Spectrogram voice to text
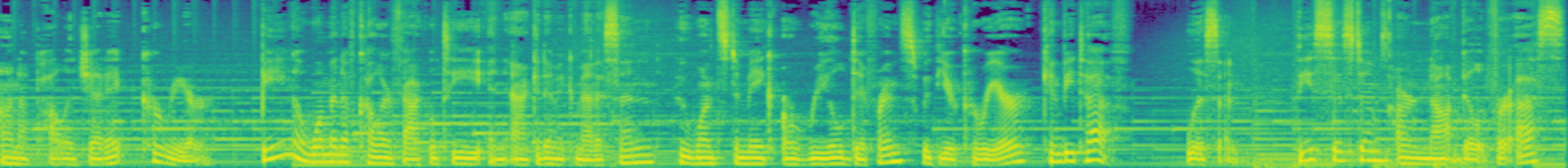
Unapologetic Career. Being a woman of color faculty in academic medicine who wants to make a real difference with your career can be tough. Listen, these systems are not built for us,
